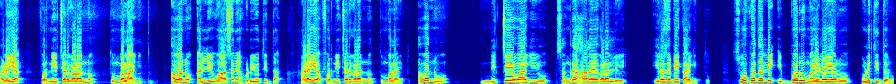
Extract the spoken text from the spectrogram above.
ಹಳೆಯ ಫರ್ನಿಚರ್ಗಳನ್ನು ತುಂಬಲಾಗಿತ್ತು. ಅವನು ಅಲ್ಲಿ ವಾಸನೆ ಹೊಡೆಯುತ್ತಿದ್ದ. ಹಳೆಯ ಫರ್ನಿಚರ್ಗಳನ್ನು ತುಂಬಲಾಯಿತು. ಅವನು ನಿಶ್ಚಯವಾಗಿಯೂ ಸಂಗ್ರಹಾಲಯಗಳಲ್ಲಿ ಇರಬೇಕಾಗಿತ್ತು ಸೋಫಾದಲ್ಲಿ ಇಬ್ಬರು ಮಹಿಳೆಯರು ಕುಳಿತಿದ್ದರು.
